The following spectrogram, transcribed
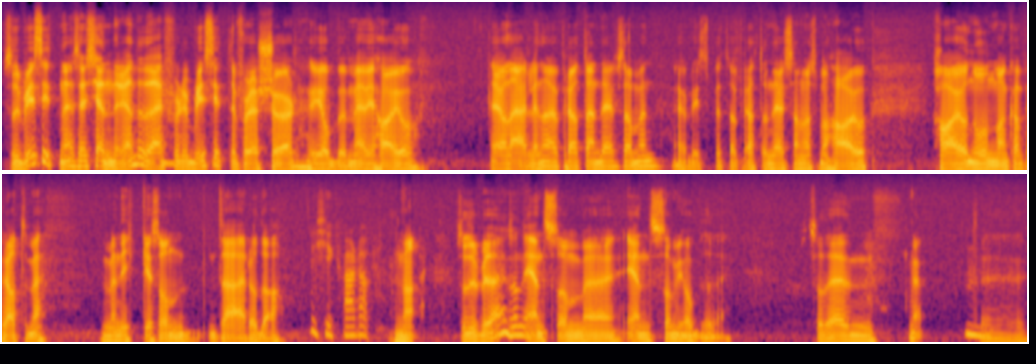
Så du blir sittende. Så jeg kjenner igjen det der, for du blir sittende for deg sjøl og jobbe med Vi har jo Jeg og Erlend har jo prata en del sammen. Jeg og Lisbeth har prata en del sammen. Så man har jo, har jo noen man kan prate med. Men ikke sånn der og da. Ikke hver dag. Nei. Så det blir en sånn ensom, eh, ensom jobb, det der. Så det Ja. Det,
